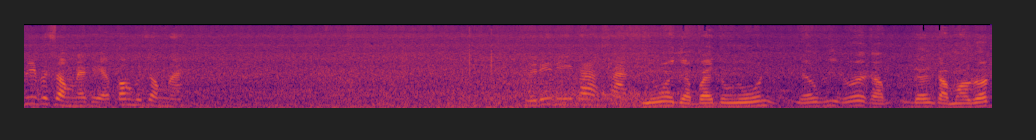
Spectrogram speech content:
พี่ไปส่งหน่อยเดี๋ยวกล้องไปส่งหน่อยถือดีๆค่ะสันนึกว่าจะไปตรงนู้นแล้วพี่ก็กลับเดินกลับมารถ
